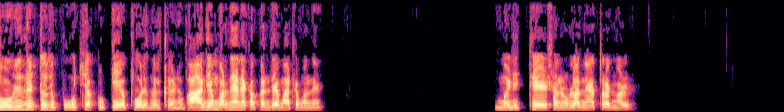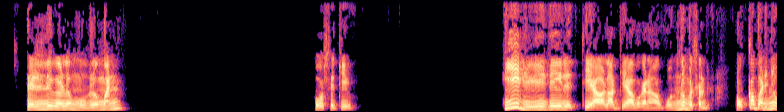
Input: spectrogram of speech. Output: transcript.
തൊഴുതിട്ടൊരു പൂച്ചക്കുട്ടിയെ പോലെ നിൽക്കുകയാണ്. അപ്പൊ ആദ്യം പറഞ്ഞതിനൊക്കെ ഇപ്പൊ എന്തേ മാറ്റം വന്നേ? മെഡിറ്റേഷനുള്ള നേത്രങ്ങൾ. സെല്ലുകൾ മുഴുവൻ പോസിറ്റീവ് ഈ രീതിയിൽ എത്തിയ ആൾ അധ്യാപകനാകുമ്പോൾ ഒന്നും പ്രശ്നമില്ല. ഒക്കെ പഠിഞ്ഞു.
